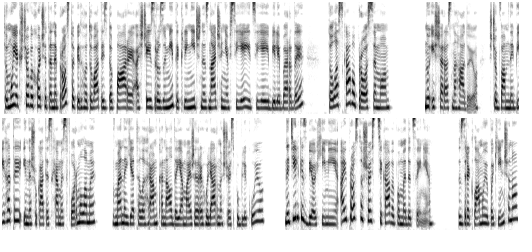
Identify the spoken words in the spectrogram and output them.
Тому, якщо ви хочете не просто підготуватись до пари, а ще й зрозуміти клінічне значення всієї цієї біліберди, то ласкаво просимо. Ну і ще раз нагадую, щоб вам не бігати і не шукати схеми з формулами, в мене є телеграм-канал, де я майже регулярно щось публікую, не тільки з біохімії, а й просто щось цікаве по медицині. З рекламою покінчено,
